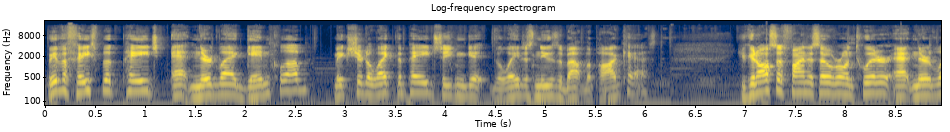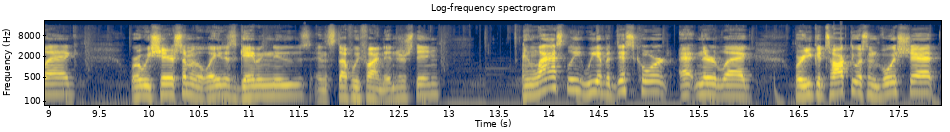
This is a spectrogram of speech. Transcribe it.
We have a Facebook page at Nerdlag Game Club. Make sure to like the page so you can get the latest news about the podcast. You can also find us over on Twitter at Nerdlag, where we share some of the latest gaming news and stuff we find interesting. And lastly, we have a Discord at Nerdlag where you can talk to us in voice chat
